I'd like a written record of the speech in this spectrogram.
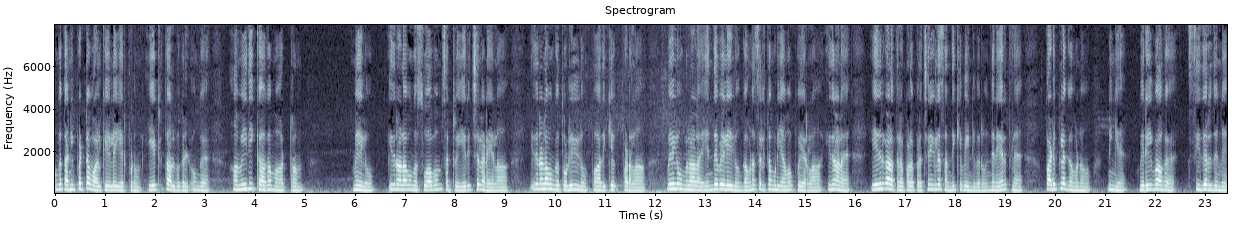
உங்கள் தனிப்பட்ட வாழ்க்கையில் ஏற்படும் ஏற்றத்தாழ்வுகள் உங்கள் அமைதிக்காக மாற்றம் மேலும் இதனால் உங்கள் சுவாபம் சற்று எரிச்சல் அடையலாம். இதனால் உங்கள் தொழிலும் பாதிக்கப்படலாம். மேலும் உங்களால் எந்த வேலையிலும் கவனம் செலுத்த முடியாமல் போயிடலாம் இதனால் எதிர்காலத்தில் பல பிரச்சனைகளை சந்திக்க வேண்டி வரும். இந்த நேரத்தில் படிப்பில் கவனம் நீங்கள் விரைவாக சிதறுதுன்னு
